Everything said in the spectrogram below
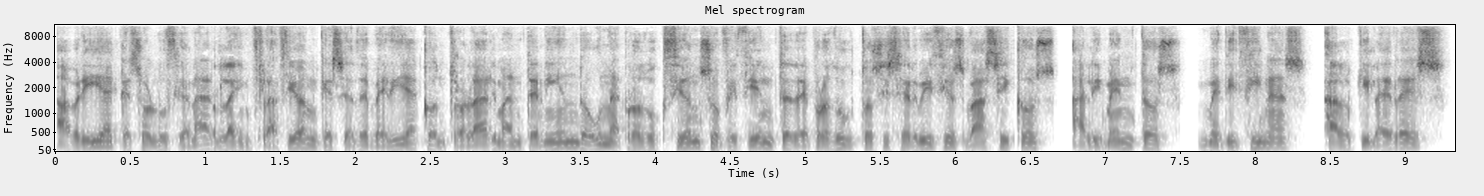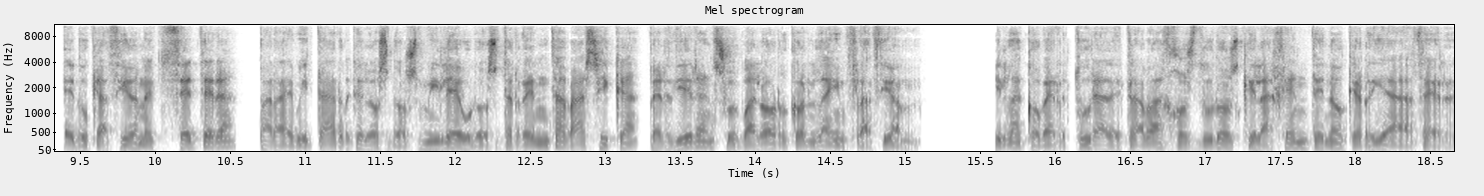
Habría que solucionar la inflación que se debería controlar manteniendo una producción suficiente de productos y servicios básicos, alimentos, medicinas, alquileres, educación, etc., para evitar que los 2.000 euros de renta básica perdieran su valor con la inflación. Y la cobertura de trabajos duros que la gente no querría hacer.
